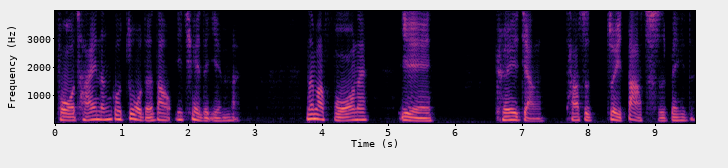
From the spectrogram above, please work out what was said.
佛才能够做得到一切的圆满。那么佛呢，也。可以讲，他是最大慈悲的，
